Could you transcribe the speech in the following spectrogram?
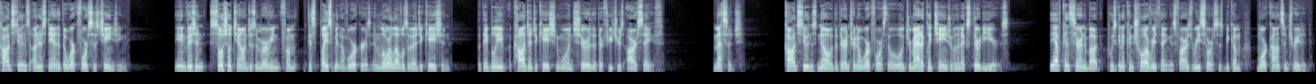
College students understand that the workforce is changing. They envision social challenges emerging from displacement of workers and lower levels of education, but they believe a college education will ensure that their futures are safe. Message College students know that they're entering a workforce that will dramatically change over the next 30 years. They have concern about who's going to control everything as far as resources become more concentrated.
